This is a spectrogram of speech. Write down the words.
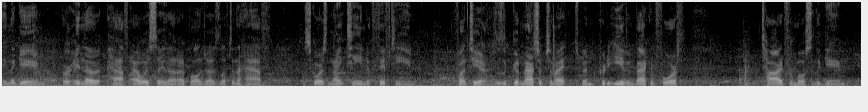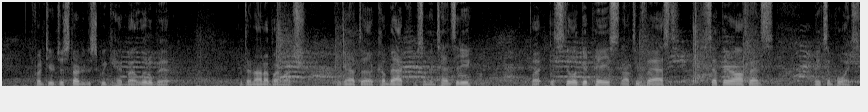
in the game, or in the half, I always say that, I apologize, left in the half. The score is 19 to 15. Frontier. This is a good matchup tonight. It's been pretty even back and forth. Tied for most of the game. Frontier just started to squeak ahead by a little bit, but they're not up by much. They're gonna have to come back with some intensity, but with still a good pace, not too fast. Set their offense, make some points.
